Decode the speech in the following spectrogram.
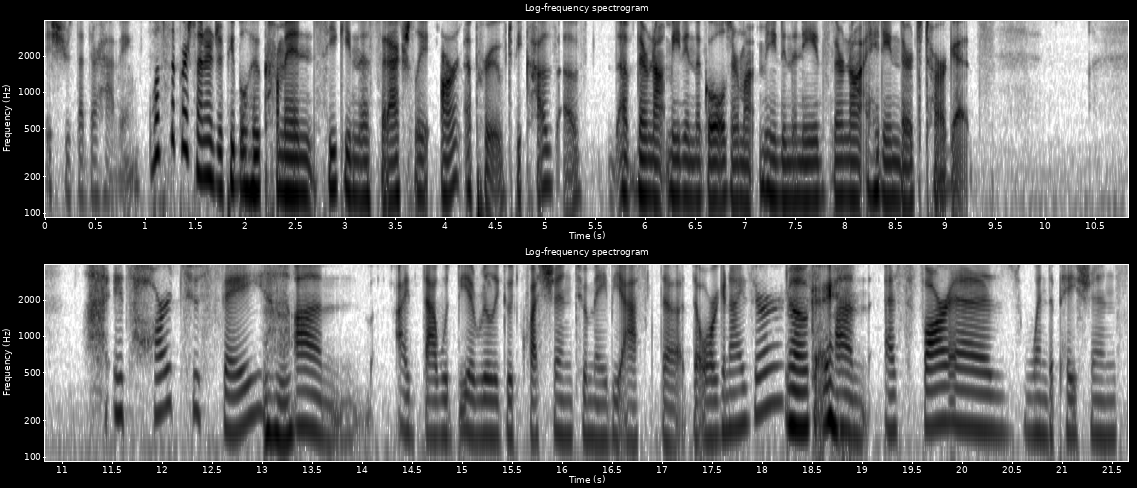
issues that they're having. what's the percentage of people who come in seeking this that actually aren't approved because of, of they're not meeting the goals or not meeting the needs they're not hitting their targets It's hard to say. Mhm. Um, I, that would be a really good question to maybe ask the, the organizer. Oh, okay. Um, as far as when the patients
